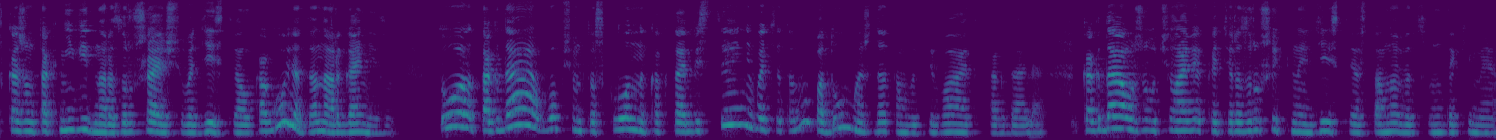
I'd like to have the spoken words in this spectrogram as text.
скажем так, не видно разрушающего действия алкоголя да, на организм, то тогда, в общем-то, склонны как-то обесценивать это, ну, подумаешь, да, там выпивает и так далее. Когда уже у человека эти разрушительные действия становятся, ну, такими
